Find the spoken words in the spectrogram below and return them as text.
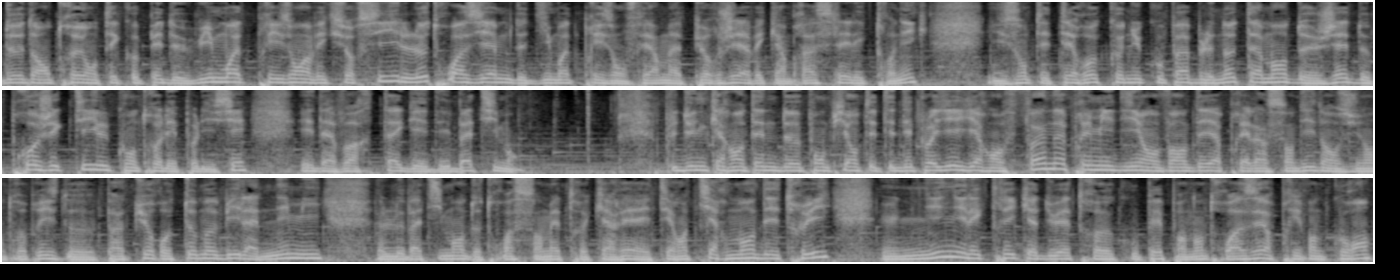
Deux d'entre eux ont écopé de huit mois de prison avec sursis. Le troisième de dix mois de prison ferme à purger avec un bracelet électronique. Ils ont été reconnus coupables notamment de jets de projectiles contre les policiers et d'avoir tagué des bâtiments. Plus d'une quarantaine de pompiers ont été déployés hier en fin d'après-midi en Vendée après l'incendie dans une entreprise de peinture automobile à Némy. Le bâtiment de 300 mètres carrés a été entièrement détruit. Une ligne électrique a dû être coupée pendant trois heures, privant de courant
